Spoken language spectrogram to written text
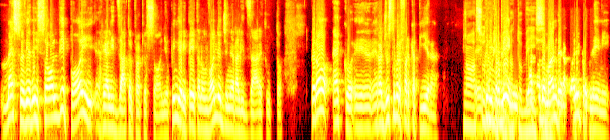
messo via dei soldi e poi realizzato il proprio sogno. Quindi ripeto, non voglio generalizzare tutto, però ecco, eh, era giusto per far capire. No, assolutamente. Eh, quindi i problemi, la tua domanda era quali problemi?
